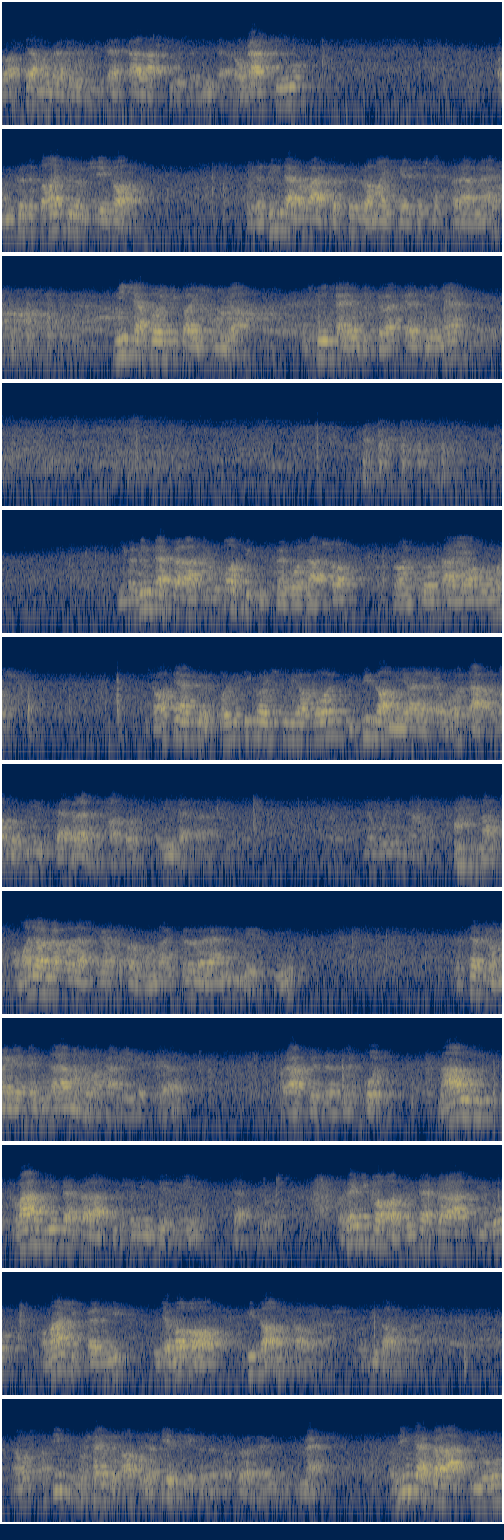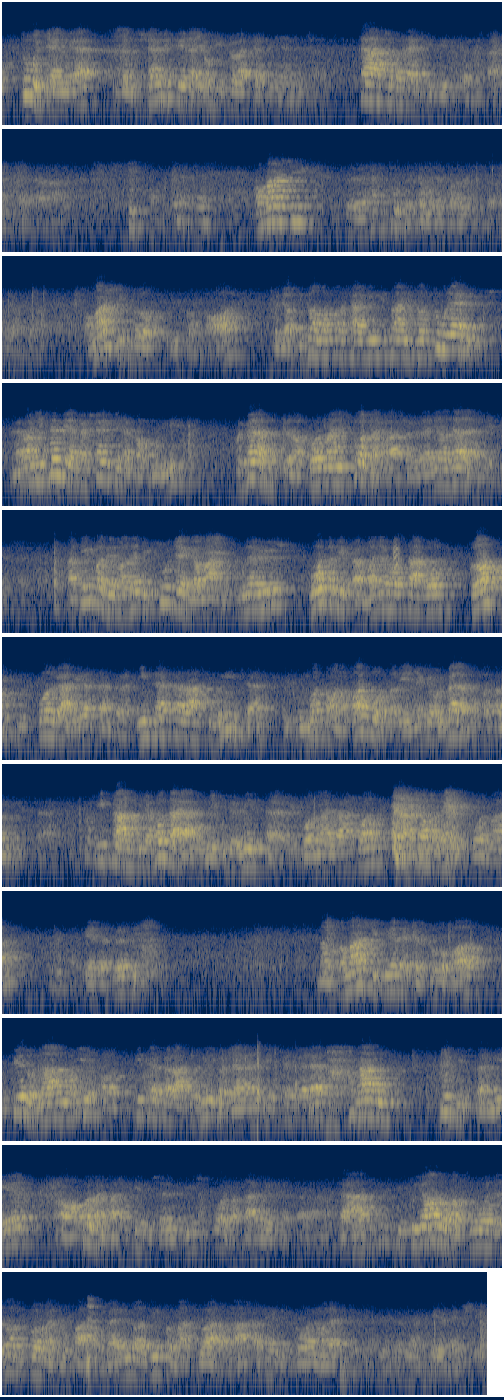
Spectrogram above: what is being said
akkor azt kell mondani, hogy az interpelláció és az interrogáció, ami között a nagy különbség az, hogy az interrogáció körül a mai kérdésnek felel meg, nincsen politikai súlya, és nincsen jogi következménye, míg az interpelláció klasszikus megoldása a Franciaországban honos, azt jelenti, hogy politikai súlya volt, és bizalmi jellege volt, tehát az adott miniszter belebukhatott az interpelláció. Na, a magyar megoldás, azt akarom mondani, hogy körülbelül úgy néz ki, de szeretném megérteni, utána elmondom akár még egyszer, ha rákérdeznek, hogy nálunk kvázi interpellációs önintézmény kettő. Az egyik maga az interpelláció, a másik pedig ugye maga a bizalmi szavazás, a bizalmi Na most a tipikus helyzet az, hogy a két szék között a földre meg. Az interpelláció túl gyenge, ugyanis semmiféle jogi következménye nincsen. Tehát csak az expedíciózás interpellálnak. A másik, hát mutatja, hogy akar a másik dolog viszont az, hogy a bizalmatlansági indítvány viszont túl erős, mert annyit nem ér senkinek a buli, hogy belebukjon a kormány, és kormányválság legyen az ellenzéknek. Hát épp azért az egyik túl gyenge, a másik túl erős, voltak éppen Magyarországon klasszikus polgári értelemben interpelláció nincsen, és mint mondtam, annak az volt a lényege, hogy belebukhat a miniszter. Most itt nálunk ugye hozzájárul még ugye, miniszterelnöki kormányzás van, tehát van az egész kormány értető. Na most a másik érdekes dolog az, hogy például nálunk az interpelláció még az ellenzék nálunk Tudnisztenél a kormánypárti képviselők is forgatára interpellálnak. Tehát itt ugye arról van szó, hogy az adott kormányzó párton belül az információ áramlását egyik próbálni a legtöbb érdekség.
